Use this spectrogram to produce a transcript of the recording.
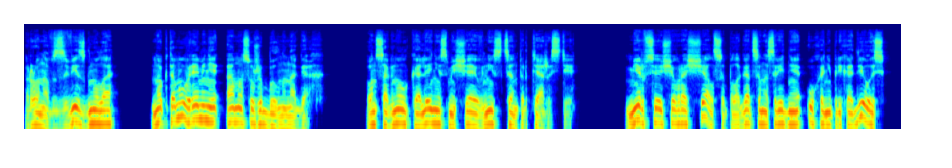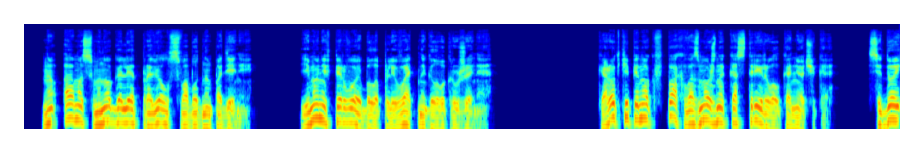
Рона взвизгнула, но к тому времени Амос уже был на ногах. Он согнул колени, смещая вниз центр тяжести. Мир все еще вращался, полагаться на среднее ухо не приходилось, Но Амос много лет провел в свободном падении. Ему не впервой было плевать на головокружение. Короткий пинок в пах, возможно, кастрировал конечика. Седой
